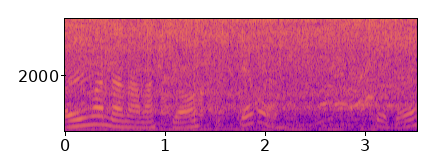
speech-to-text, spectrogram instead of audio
얼마나 남았죠? 새거야. 그래?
